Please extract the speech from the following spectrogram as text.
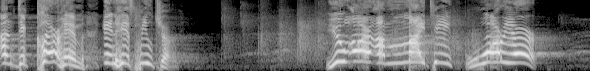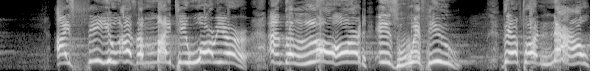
and declare him in his future. You are a mighty warrior. I see you as a mighty warrior, and the Lord is with you. Therefore, now,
